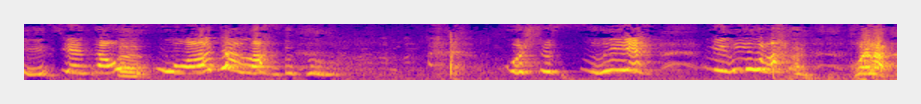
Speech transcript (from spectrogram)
于见到活的了，我是死也瞑目了。回来，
